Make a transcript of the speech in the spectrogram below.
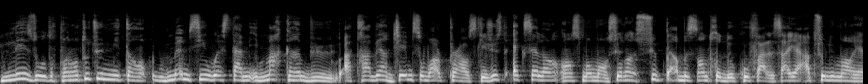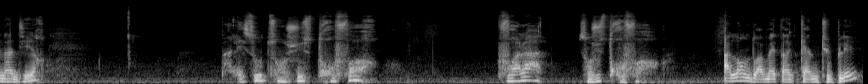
les autres, pendant toute une mi-temps, ou même si West Ham il marque un but à travers James Ward-Prowse, qui est juste excellent en ce moment, sur un superbe centre de Koufal, ça, il n'y a absolument rien à dire. Ben, les autres sont juste trop forts. Voilà, ils sont juste trop forts. Alain doit mettre un quintuplé.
